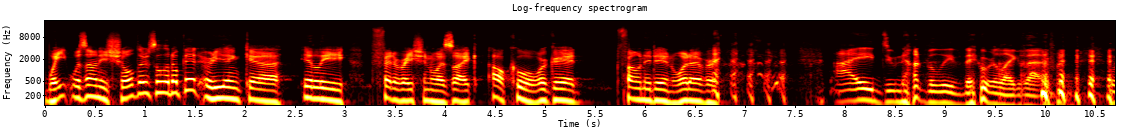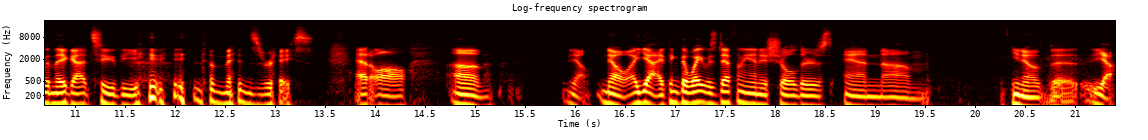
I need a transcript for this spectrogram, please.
weight was on his shoulders a little bit, or do you think uh, Italy Federation was like, "Oh, cool, we're good, phone it in, whatever"? I do not believe they were like that when, when they got to the the men's race at all. Um, you know, no, uh, yeah, I think the weight was definitely on his shoulders, and um, you know, the yeah,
